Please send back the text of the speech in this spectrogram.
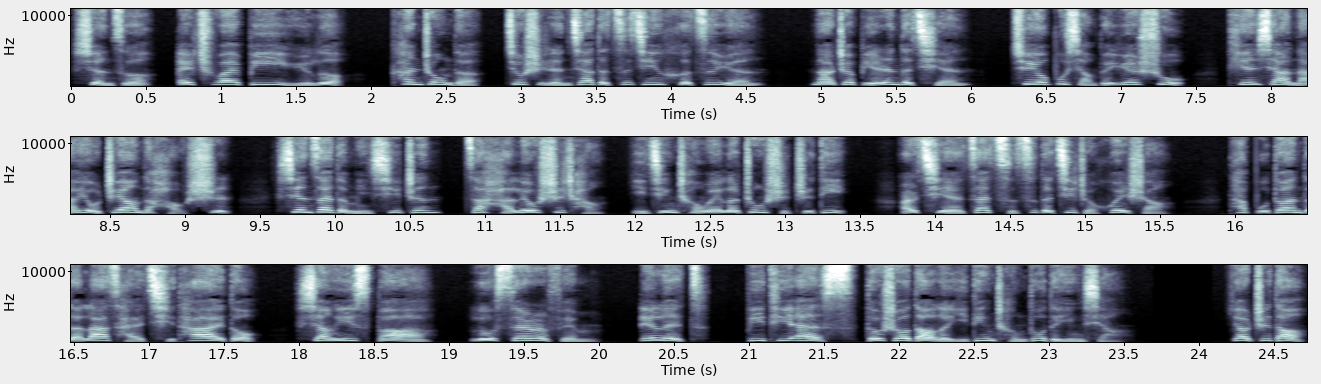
选择 HYBE 娱乐，看重的就是人家的资金和资源，拿着别人的钱，却又不想被约束，天下哪有这样的好事？现在的闵熙珍在韩流市场已经成为了众矢之的，而且在此次的记者会上，他不断的拉踩其他爱豆，像 aespa、LE SSERAFIM、ELITE、BTS 都受到了一定程度的影响。要知道，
